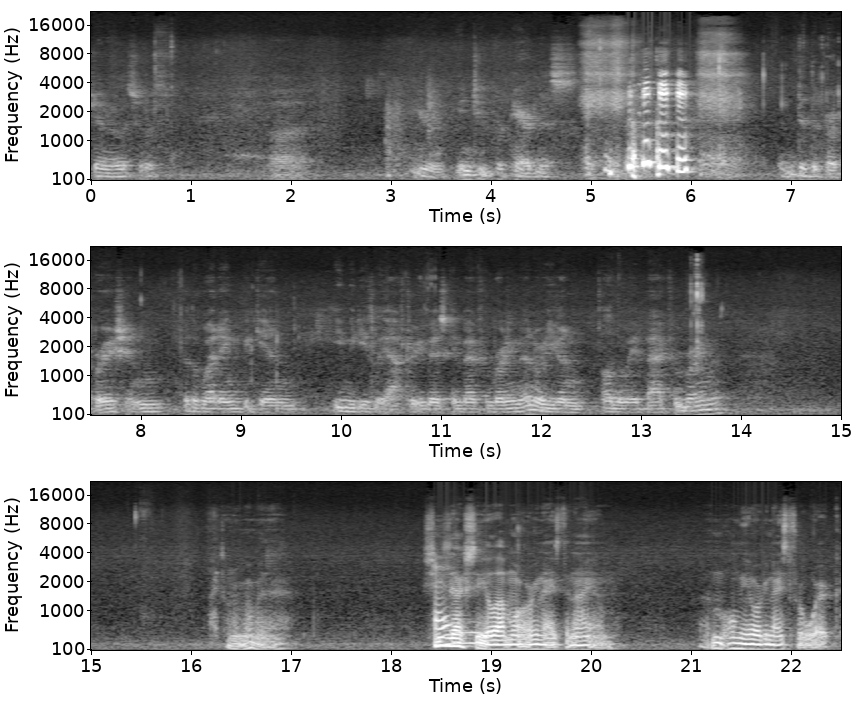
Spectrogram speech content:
generally sort of uh, you're into preparedness. Did the preparation for the wedding begin immediately after you guys came back from Burning Man, or even on the way back from Burning Man? I don't remember that. She's actually a lot more organized than I am. I'm only organized for work.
